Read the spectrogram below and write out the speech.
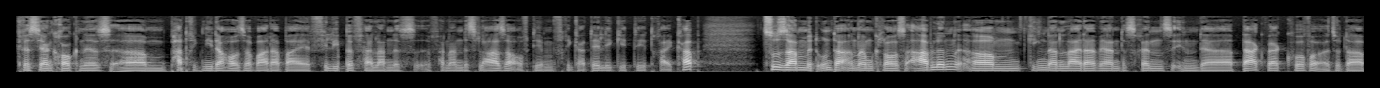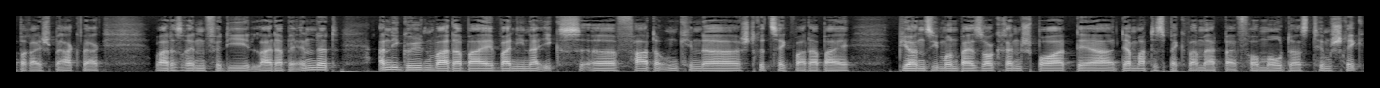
Christian Krocknes, ähm, Patrick Niederhauser war dabei, Felipe Fernandes, Fernandes Laser auf dem Frigadelli GT3 Cup. Zusammen mit unter anderem Klaus Ablen ähm, ging dann leider während des Rennens in der Bergwerkkurve, also da Bereich Bergwerk, war das Rennen für die leider beendet. Andi Gülden war dabei, Vanina X, äh, Vater und Kinder Stritzek war dabei, Björn Simon bei Sorg Rennsport, der, der Mattes Beck war mit bei 4 Motors, Tim Schrick.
